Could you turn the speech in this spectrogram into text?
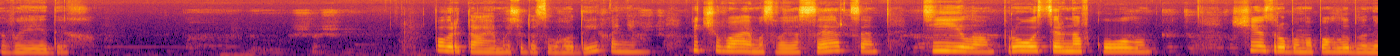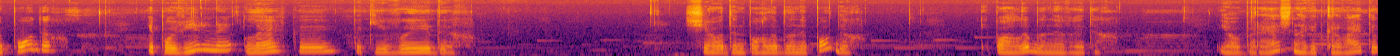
видих. Повертаємося до свого дихання, відчуваємо своє серце, тіло, простір навколо. Ще зробимо поглиблений подих і повільний, легкий такий видих. Ще один поглиблений подих і поглиблений видих. І обережно відкривайте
